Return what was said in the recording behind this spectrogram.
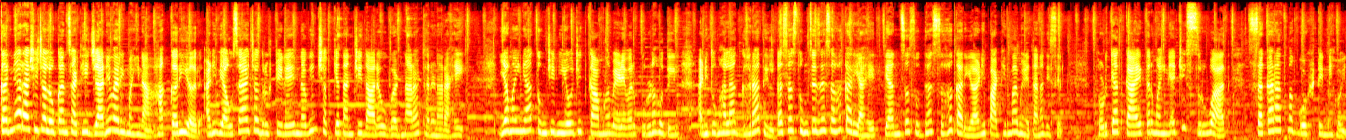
कन्या राशीच्या लोकांसाठी जानेवारी महिना हा करिअर आणि व्यवसायाच्या दृष्टीने नवीन शक्यतांची दारं उघडणारा ठरणार आहे. या महिन्यात तुमची नियोजित कामं वेळेवर पूर्ण होतील आणि तुम्हाला घरातील तसंच तुमचे जे सहकारी आहेत त्यांचं सुद्धा सहकार्य आणि पाठिंबा मिळताना दिसेल. थोडक्यात काय तर महिन्याची सुरुवात सकारात्मक गोष्टींनी होईल.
